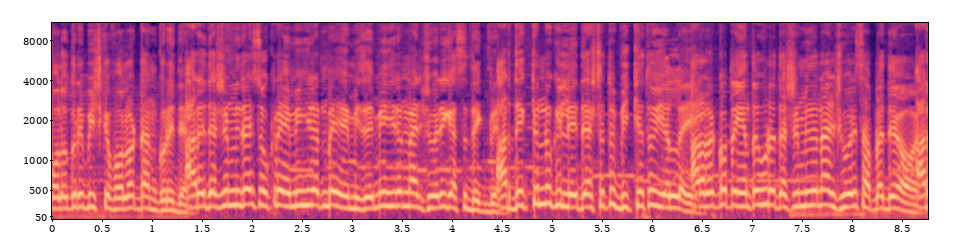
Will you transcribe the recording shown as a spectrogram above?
ফলো করে বিশ কে ফলোয়ার ডান করে দেন। আর এই দেশের মিরাই চোখরে এমি হিরান ভাই হেমি যে এমি হিরান নাইল শুয়ারি গেছে দেখবে আর দেখতেন নাকি এই দেশটা তো বিখ্যাত ইয়াল্লাই আর ঘুরে দেশের মিন্দে নাইল সাপ্লাই দেওয়া হয়। আর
